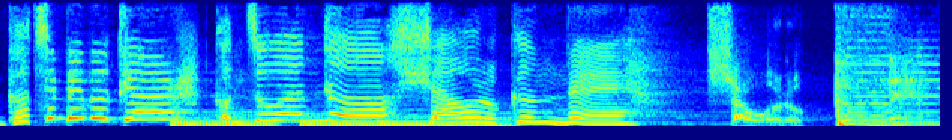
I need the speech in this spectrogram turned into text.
거친 피부결 건조한 너 샤워로 끝내. 샤워로 끝내.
